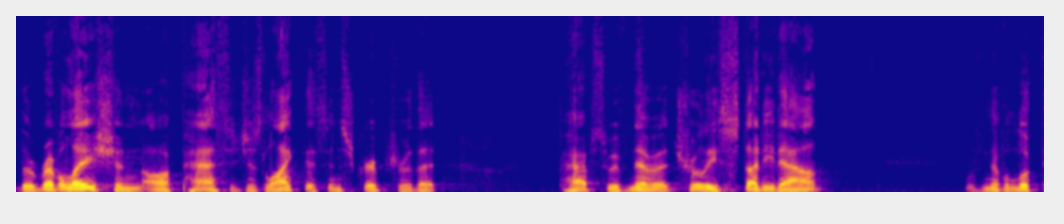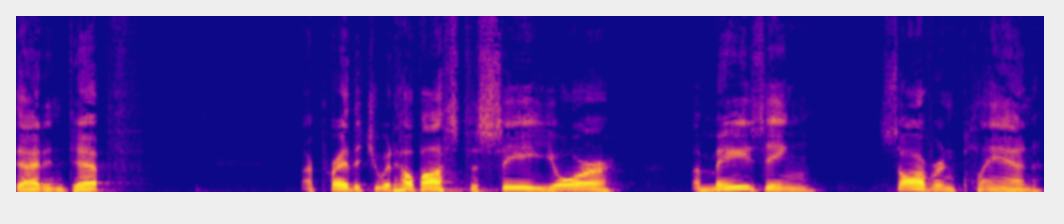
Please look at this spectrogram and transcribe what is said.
the revelation of passages like this in Scripture that perhaps we've never truly studied out, we've never looked at in depth. I pray that you would help us to see your amazing sovereign plan,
